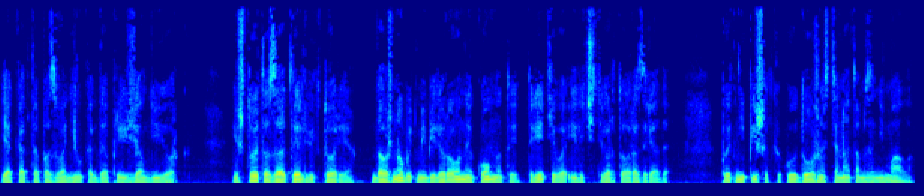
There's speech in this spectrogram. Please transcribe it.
я как-то позвонил, когда приезжал в Нью-Йорк? И что это за отель «Виктория»? Должно быть мебелированные комнаты третьего или четвертого разряда. Пэт не пишет, какую должность она там занимала.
